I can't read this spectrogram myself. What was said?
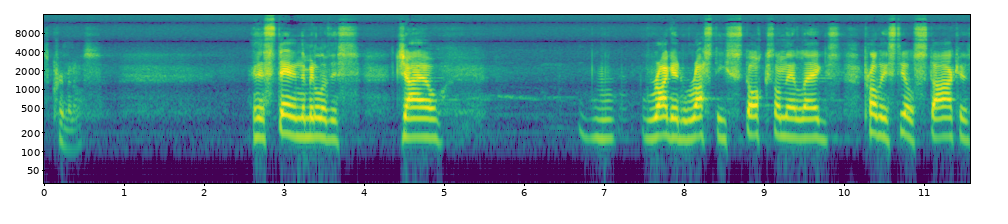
as criminals. And they stand in the middle of this jail, rugged, rusty stocks on their legs, probably still starkers.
